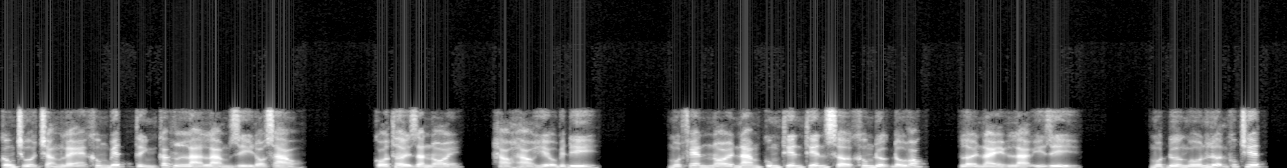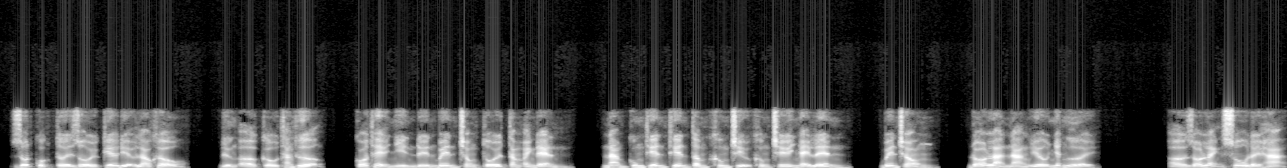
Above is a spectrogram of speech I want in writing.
công chúa chẳng lẽ không biết tình các là làm gì đó sao? Có thời gian nói, hảo hảo hiểu biết đi. Một phen nói Nam Cung Thiên Thiên sờ không được đầu óc, lời này là ý gì? Một đường ốn lượn khúc chiết, rốt cuộc tới rồi kia địa lao khẩu, đứng ở cầu thang thượng, có thể nhìn đến bên trong tối tăm ánh đèn, Nam Cung Thiên Thiên tâm không chịu khống chế nhảy lên, bên trong, đó là nàng yêu nhất người. Ở gió lạnh xô đẩy hạ,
